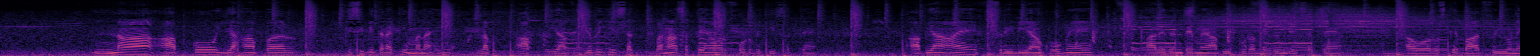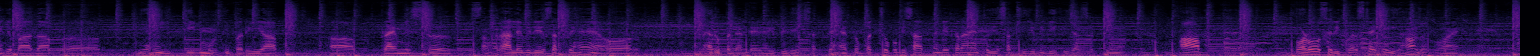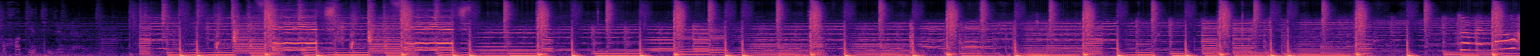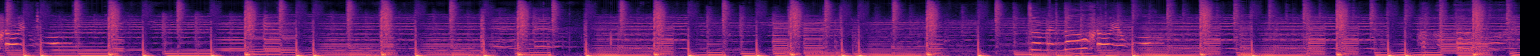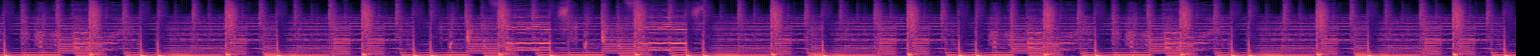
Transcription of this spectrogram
ना आपको यहाँ पर किसी भी तरह की मनाही है। मतलब आप यहाँ वीडियो भी खींच सक, बना सकते हैं और फ़ोटो भी खींच सकते हैं। आप यहाँ आएँ, फ्रीली यहाँ घूमें, आधे घंटे में आप ये पूरा म्यूज़ियम देख सकते हैं। और उसके बाद, फ्री होने के बाद आप यहीं तीन मूर्ति पर ही आप प्राइम मिनिस्टर संग्रहालय भी देख सकते हैं और नेहरू प्लेनेटोरियम भी देख सकते हैं। तो बच्चों को भी साथ में लेकर आएँ तो ये सब चीज़ें भी देखी जा सकती हैं। आप, बड़ों से रिक्वेस्ट है कि यहाँ ज़रूर आएँ। बहुत ही अच्छी जगह है।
